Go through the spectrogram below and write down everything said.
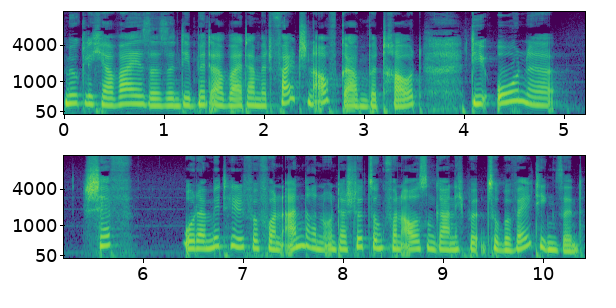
möglicherweise sind die Mitarbeiter mit falschen Aufgaben betraut, die ohne Chef oder Mithilfe von anderen Unterstützung von außen gar nicht be zu bewältigen sind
